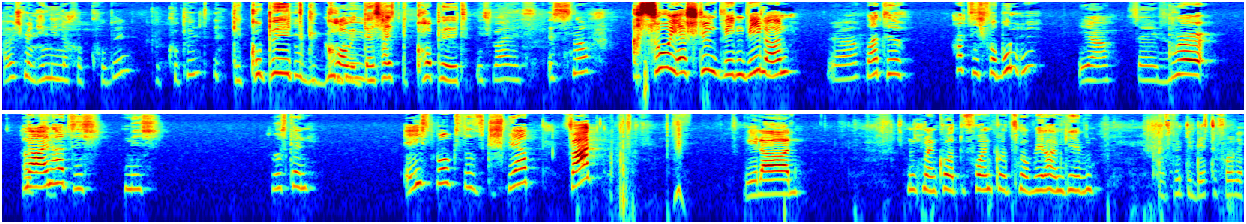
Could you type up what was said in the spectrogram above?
Habe ich mein Handy noch gekuppelt? Gekuppelt? Gekuppelt, gekoppelt, das heißt gekoppelt. Ich weiß. Ist es noch? Ach so, ja stimmt, wegen WLAN. Ja. Warte, hat sich verbunden? Ja, safe. Brr. Nein, hat sich nicht. Du hast kein Acebox, das ist gesperrt. Fuck! WLAN. Ich muss meinem Freund kurz noch WLAN geben. Das wird die beste Folge.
